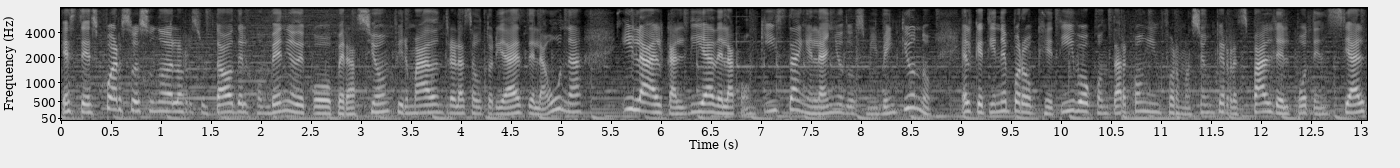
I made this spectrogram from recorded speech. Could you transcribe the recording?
Este esfuerzo es uno de los resultados del convenio de cooperación firmado entre las autoridades de la UNA y la Alcaldía de la Conquista en el año 2021, el que tiene por objetivo contar con información que respalde el potencial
